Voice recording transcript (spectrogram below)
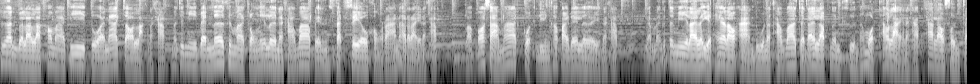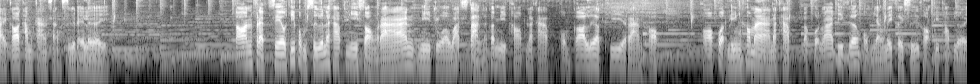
เพื่อนๆเวลาเราเข้ามาที่ตัวหน้าจอหลักนะครับ มันจะมีแบนเนอร์ขึ้นมาตรงนี้เลยนะครับ ว่าเป็นแฟลชเซลของร้านอะไรนะครับเราก็สามารถกดลิงก์เข้าไปได้เลยนะครับเดี๋ยวมันก็จะมีรายละเอียดให้เราอ่านดูนะครับ ว่าจะได้รับเงินคืนทั้งหมดเท่าไหร่นะครับ ถ้าเราสนใจก็ทำการสั่งซื้อได้เลย ตอนแฟลชเซลที่ผมซื้อนะครับ มี 2 ร้าน มีตัววัดสันแล้วก็มีท็อปนะครับ ผมก็เลือกที่ร้านท็อป พอกดลิงก์เข้ามานะครับ ปรากฏว่าที่เครื่องผมยังไม่เคยซื้อของที่ท็อปเลย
